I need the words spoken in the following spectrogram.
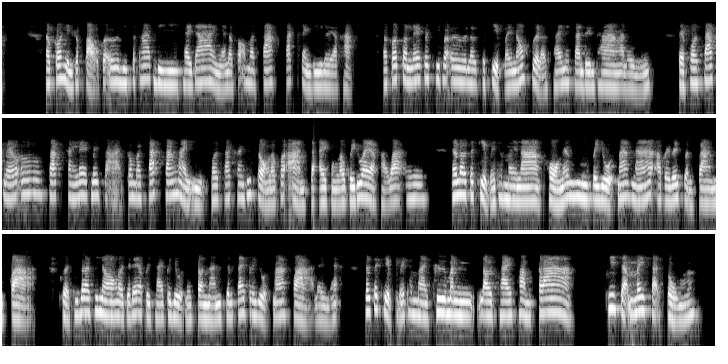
แล้วก็เห็นกระเป๋าก็เออมีสภาพดีใช้ได้เงี้ยเราก็เอามาซักซักอย่างดีเลยอะค่ะ แล้วก็ตอนแรกก็คิดว่าเออเราจะเก็บไว้เนาะเผื่อเราใช้ในการเดินทางอะไรอย่างนี้ แต่พอซักแล้ว เออซักครั้งแรกไม่สะอาดก็มาซักครั้งใหม่อีก พอซักครั้งที่สองเราก็อ่านใจของเราไปด้วยอะค่ะ ว่า เออ แล้วเราจะเก็บไว้ทำไมล่ะของนั้นมีประโยชน์มากนะ เอาไปไว้ส่วนกลางดีกว่าเผื่อที่ว่าพี่น้องเราจะได้เอาไปใช้ประโยชน์ในตอนนั้นจะได้ประโยชน์มากกว่าอะไรเงี้ยแล้วจะเก็บไว้ทำไมคือมันเราใช้ความกล้า ที่จะไม่สะสม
